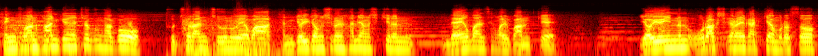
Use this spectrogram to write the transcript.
생소한 환경에 적응하고 투철한 전우회와 단결 정신을 함양시키는 내음한 생활과 함께 여유 있는 오락 시간을 갖게 함으로써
